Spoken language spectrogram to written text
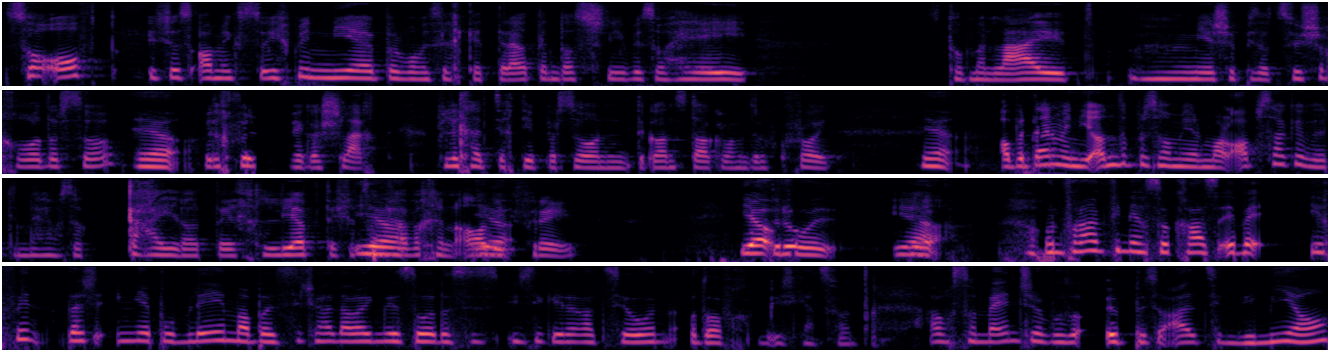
so oft ist es so, ich bin nie jemand, wo man sich getraut hat, das zu schreiben, so hey, es tut mir leid, hm, mir ist etwas dazwischen gekommen oder so. Ja, Weil ich fühle mich mega schlecht. Vielleicht hat sich die Person den ganzen Tag lang darauf gefreut. ja. Aber dann, wenn die andere Person mir mal absagen würde, dann denke ich mir so, geil, Alter, ich liebe dich, jetzt Ja, habe ich einfach einen Abend ja. frei. Ja, voll. Ja. Ja. Und vor allem finde ich so krass, eben, ich finde, das ist irgendwie ein Problem, aber es ist halt auch irgendwie so, dass es unsere Generation, oder einfach unsere Generation, auch so Menschen, die so etwa so alt sind wie mir,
